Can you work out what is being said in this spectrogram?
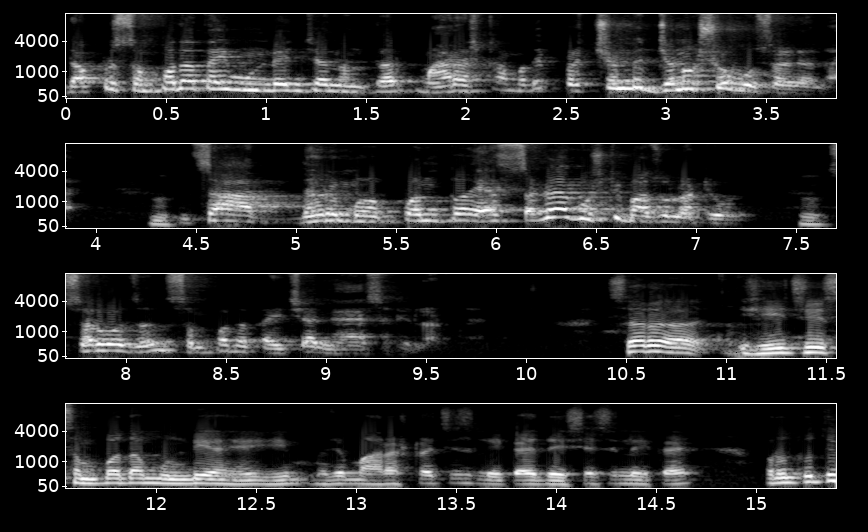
डॉक्टर संपदाताई मुंडेंच्या नंतर महाराष्ट्रामध्ये प्रचंड जनक्षोभ उसळलेला आहे. जात धर्म पंथ या सगळ्या गोष्टी बाजूला. ठेवून सर्वजण संपदाताईच्या न्यायासाठी लढत आहेत सर ही जी संपदा मुंडे आहे ही म्हणजे महाराष्ट्राचीच लेख आहे देशाची लेख आहे परंतु ती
